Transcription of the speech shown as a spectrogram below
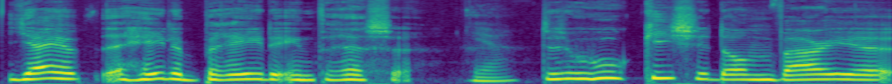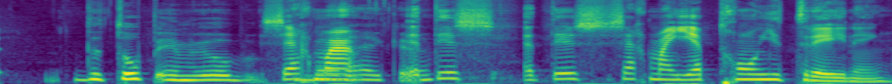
Jij hebt een hele brede interesse. Ja. Dus hoe kies je dan waar je de top in wil Zeg maar, bereiken? het is, het is, zeg maar, je hebt gewoon je training.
